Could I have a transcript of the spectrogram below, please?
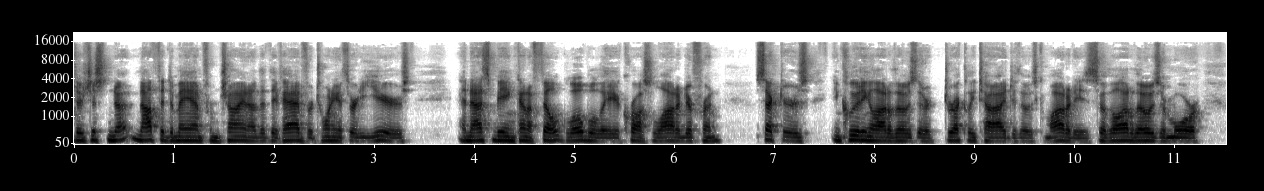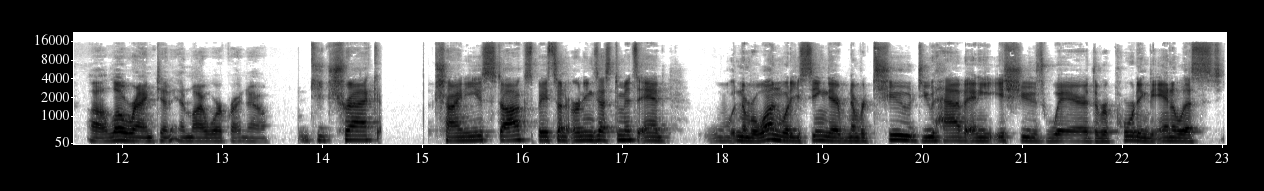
there's just not, not the demand from China that they've had for 20 or 30 years. And that's being kind of felt globally across a lot of different sectors, including a lot of those that are directly tied to those commodities. So a lot of those are more uh, low ranked in, in my work right now. Do you track Chinese stocks based on earnings estimates? And number one, what are you seeing there? Number two, do you have any issues where the reporting, the analysts,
